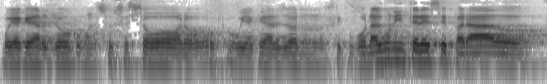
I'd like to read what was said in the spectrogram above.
Voy a quedar yo como el sucesor o, voy a quedar yo, no, sé, por algún interés separado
